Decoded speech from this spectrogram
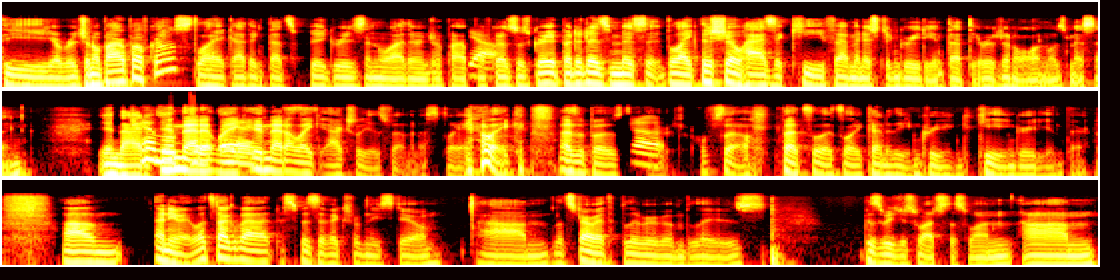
the original Powerpuff Girls. Like I think that's a big reason why the original Powerpuff Yeah. Girls was great, but it is missing. Like this show has a key feminist ingredient that the original one was missing. In that, in that it Chemical like, in that it like actually is feminist, like, like as opposed to the original. So that's that's like kind of the key ingredient there. Um, anyway, let's talk about specifics from these two. Um, let's start with Blue Ribbon Blues because we just watched this one. Um,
